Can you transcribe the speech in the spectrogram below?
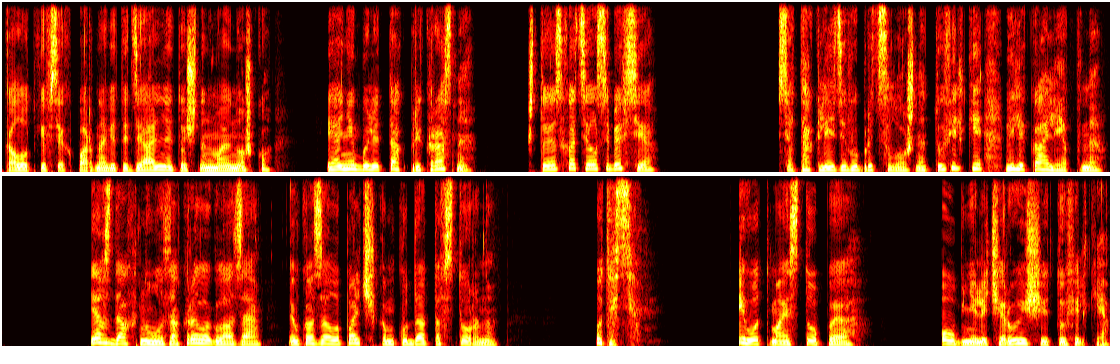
Колодки всех пар на вид идеальные, точно на мою ножку. И они были так прекрасны, что я захотела себе все. «Все так, леди, выбрать сложно. Туфельки великолепны». Я вздохнула, закрыла глаза и указала пальчиком куда-то в сторону. «Вот эти». И вот мои стопы обняли чарующие туфельки.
